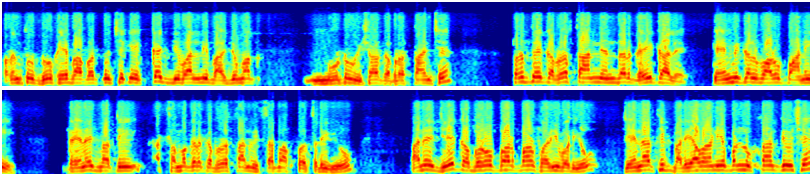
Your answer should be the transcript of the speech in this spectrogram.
પરંતુ દુઃખ એ બાબતનું છે કે એક જ દિવાલની બાજુમાં મોટું વિશાળ કબ્રસ્તાન છે. પરંતુ એ કબ્રસ્તાનની અંદર ગઈકાલે કેમિકલ વાળું પાણી ડ્રેનેજમાંથી સમગ્ર કબ્રસ્તાન વિસ્તારમાં પસરી ગયું. અને જે કબરો પર પણ ફરી વળ્યું, જેનાથી પર્યાવરણીય પણ નુકસાન થયું છે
